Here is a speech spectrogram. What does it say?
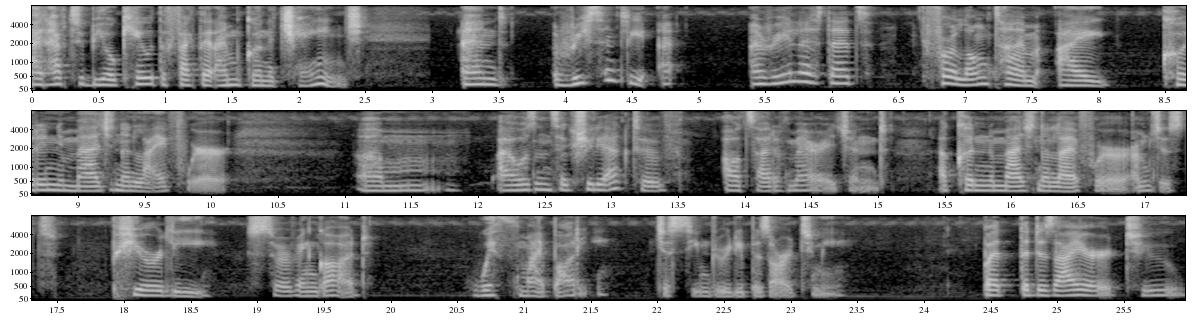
I'd have to be okay with the fact that I'm gonna change. And recently I, I realized that for a long time I couldn't imagine a life where um, I wasn't sexually active outside of marriage, and I couldn't imagine a life where I'm just purely serving God with my body. It just seemed really bizarre to me. But the desire to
